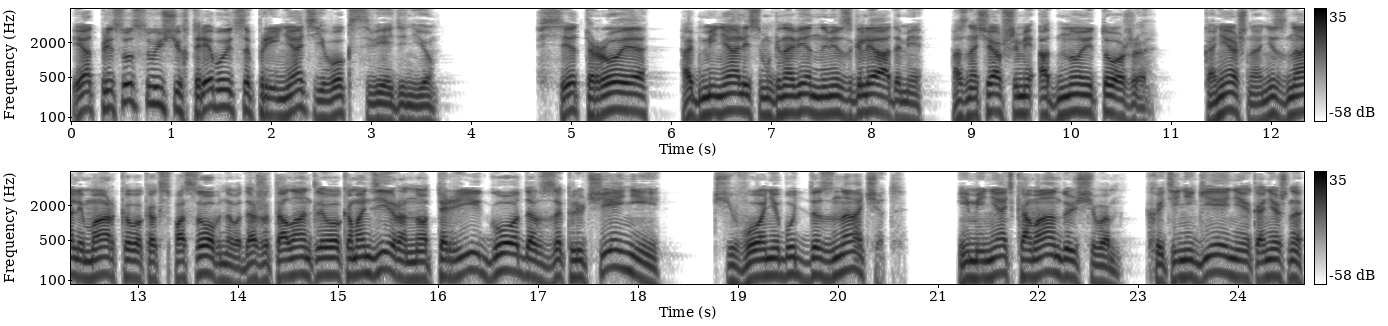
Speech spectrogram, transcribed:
и от присутствующих требуется принять его к сведению. Все трое обменялись мгновенными взглядами, означавшими одно и то же — Конечно, они знали Маркова как способного, даже талантливого командира, но три года в заключении чего-нибудь да значат. И менять командующего, хоть и не гения, конечно,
